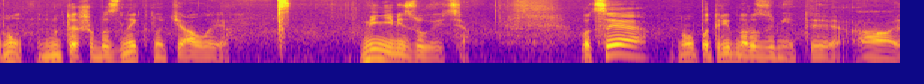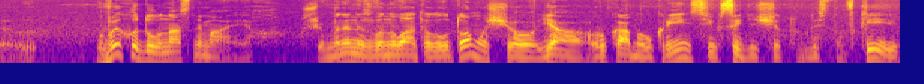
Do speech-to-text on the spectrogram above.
ну, не те, щоб зникнуть, але мінімізуються. Оце ну, потрібно розуміти. Виходу у нас немає. Щоб мене не звинуватили у тому, що я руками українців, сидячи тут десь там в Києві,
